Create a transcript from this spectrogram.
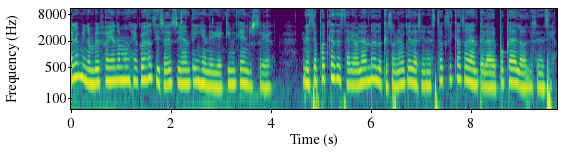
Hola, mi nombre es Fabiana Monge Rojas y soy estudiante de Ingeniería Química Industrial. En este podcast estaré hablando de lo que son las relaciones tóxicas durante la época de la adolescencia.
